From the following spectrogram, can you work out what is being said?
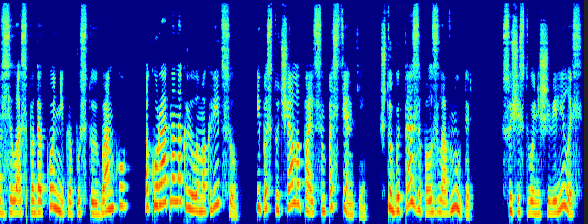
взяла с подоконника пустую банку, аккуратно накрыла мокрицу и постучала пальцем по стенке, чтобы та заползла внутрь. Существо не шевелилось,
